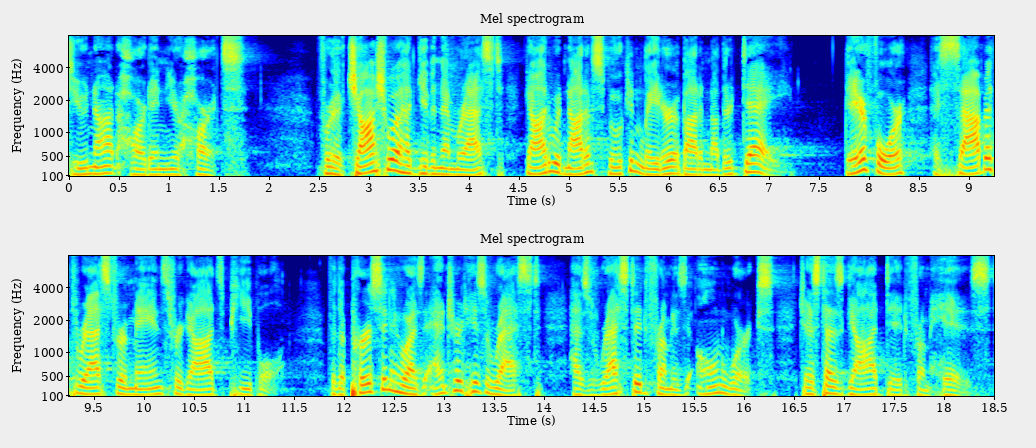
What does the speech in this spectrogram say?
do not harden your hearts. For if Joshua had given them rest, God would not have spoken later about another day. Therefore, a Sabbath rest remains for God's people. For the person who has entered his rest has rested from his own works, just as God did from his.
